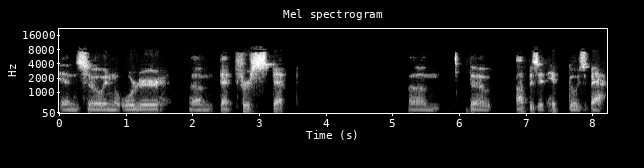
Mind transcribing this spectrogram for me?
And so in order, um, that first step, um, the, opposite hip goes back.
